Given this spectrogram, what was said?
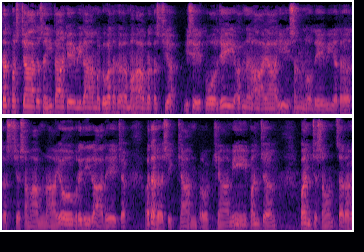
तत्पश्चात संहिता के विदा मघवत महाव्रत इषे त्वोर्जे अग्न आया ही सन्नो देवी अतः तस्य समाम्नायो वृधिराधे च। अतः शिक्षां प्रवक्ष्यामि पञ्चम पंचसंवत्सरः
